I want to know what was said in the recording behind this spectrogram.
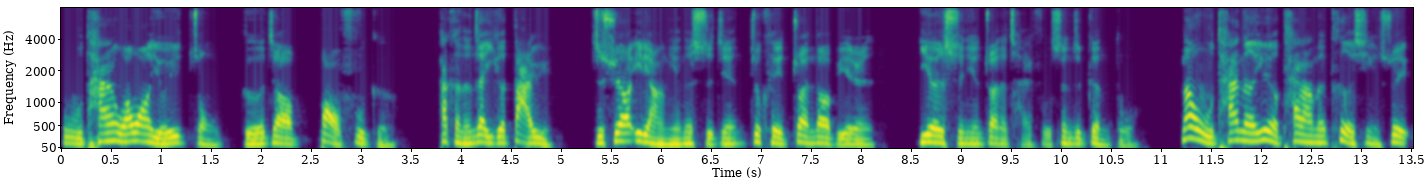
武贪往往有一种格叫暴富格。他可能在一个大运，只需要一两年的时间，就可以赚到别人一二十年赚的财富，甚至更多。那五贪呢？因为有太郎的特性，所以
